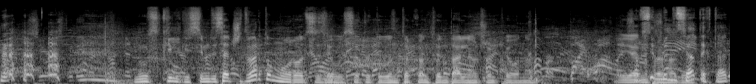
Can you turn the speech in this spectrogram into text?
Ну скільки? 74-му році з'явився титул інтерконтинентального чемпіона. Я В не пригадую. 70-х, так?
